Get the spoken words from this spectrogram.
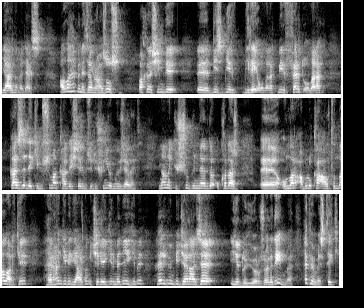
yardım edersin. Allah hepinizden razı olsun. Bakın şimdi e, biz bir birey olarak, bir fert olarak Gazze'deki Müslüman kardeşlerimizi düşünüyor muyuz? Evet. İnanın ki şu günlerde o kadar e, onlar abluka altındalar ki herhangi bir yardım içeriye girmediği gibi her gün bir cenazeyi duyuyoruz öyle değil mi? Hepimiz tek,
